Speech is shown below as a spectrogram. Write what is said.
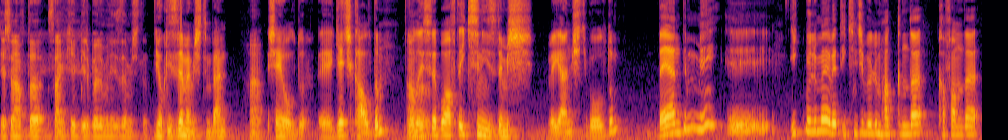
Geçen hafta sanki bir bölümünü izlemiştin. Yok izlememiştim ben Ha. şey oldu eee, geç kaldım. Dolayısıyla bu hafta ikisini izlemiş ve gelmiş gibi oldum. Beğendim mi? Eee ilk bölümü evet ikinci bölüm hakkında kafamda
